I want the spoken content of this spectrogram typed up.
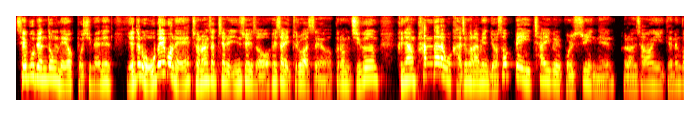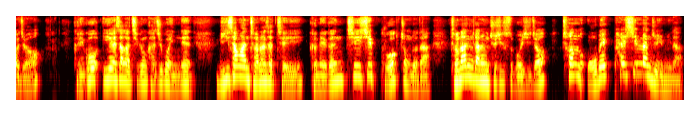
세부 변동 내역 보시면은 얘들은 500원에 전환사채를 인수해서 회사에 들어왔어요. 그럼 지금 그냥 판다라고 가정을 하면 6배의 차익을 볼 수 있는 그런 상황이 되는 거죠. 그리고 이 회사가 지금 가지고 있는 미상환 전환사채의 금액은 79억 정도다. 전환 가능 주식수 보이시죠? 1580만 주입니다.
